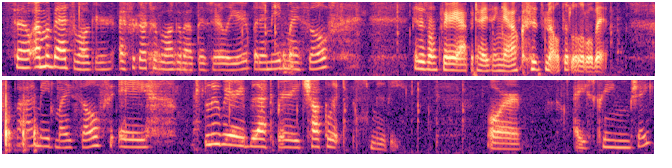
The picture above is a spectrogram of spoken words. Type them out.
So, I'm a bad vlogger. I forgot to vlog about this earlier, but I made myself... It doesn't look very appetizing now because it's melted a little bit. But I made myself a blueberry blackberry chocolate smoothie. Or ice cream shake.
